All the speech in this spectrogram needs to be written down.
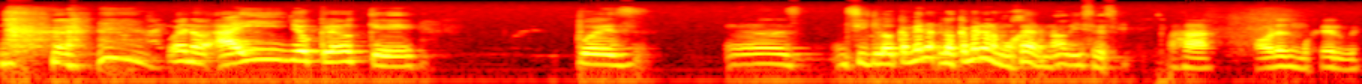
bueno, ahí yo creo que, pues, eh, si lo cambiaron, lo cambiaron a mujer, ¿no? Dices. Ajá, ahora es mujer, güey.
